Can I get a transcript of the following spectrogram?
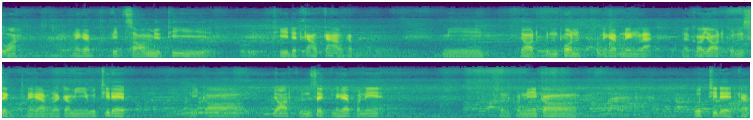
ตัวนะครับฟิตซ้อมอยู่ที่ทีเด็ด99 ครับ มียอดขุนพลนะครับหนึ่งละ แล้วก็ยอดขุนศึกนะครับ แล้วก็มีวุฒิเดชนี่ก็ยอดขุนศึกนะครับคนนี้ ส่วนคนนี้ก็วุฒิเดชครับ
